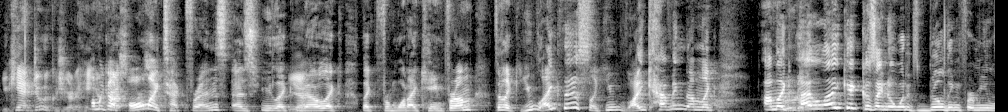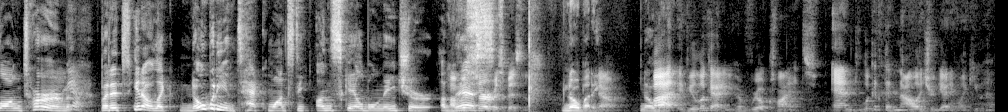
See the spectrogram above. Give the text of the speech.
you can't do it because you're gonna hate Oh my god, all my tech friends, as you like, you Yeah. know, like like from what I came from, they're like, you like this? Like you like having them? Like, I'm like, brutal. I like it because I know what it's building for me long term. Yeah. But it's you know like nobody in tech wants the unscalable nature of, of this. a service business. Nobody. No. Nobody. But if you look at it, you have real clients, and look at the knowledge you're getting. Like you have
